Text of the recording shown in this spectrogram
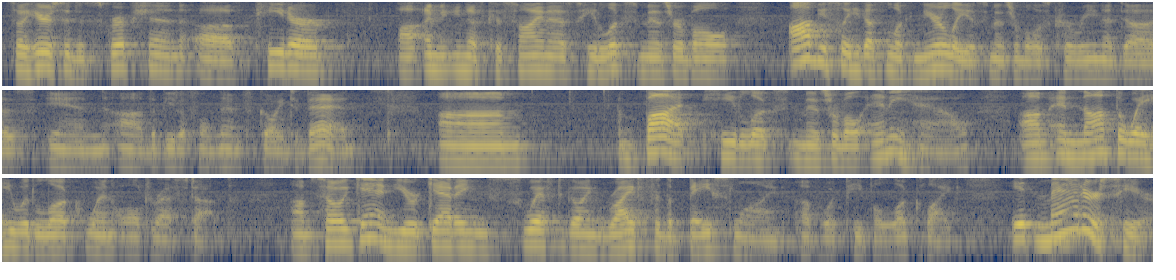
So here's a description of Peter, uh, I mean, of Cassinus. He looks miserable. Obviously, he doesn't look nearly as miserable as Corinna does in uh, The Beautiful Nymph Going to Bed. Um, but he looks miserable anyhow, um, and not the way he would look when all dressed up. Um, so again, you're getting Swift going right for the baseline of what people look like. It matters here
